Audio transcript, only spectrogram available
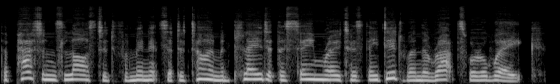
The patterns lasted for minutes at a time and played at the same rate as they did when the rats were awake.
